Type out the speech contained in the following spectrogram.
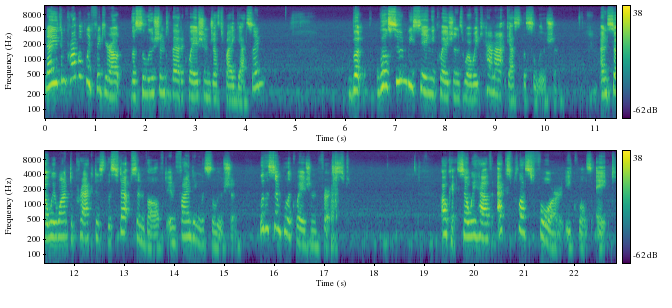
Now you can probably figure out the solution to that equation just by guessing, but we'll soon be seeing equations where we cannot guess the solution. And so we want to practice the steps involved in finding the solution with a simple equation first. Okay, so we have x plus 4 equals 8.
